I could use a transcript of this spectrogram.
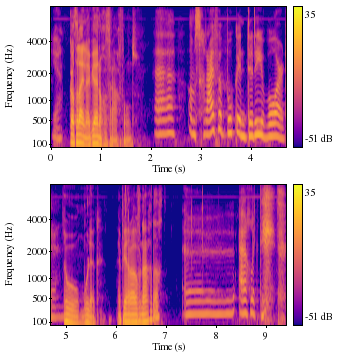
ja. Katelijn, heb jij nog een vraag voor ons? Eh, omschrijf het boek in drie woorden. Oeh, moeilijk. Heb je erover nagedacht? Eh, eigenlijk niet.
